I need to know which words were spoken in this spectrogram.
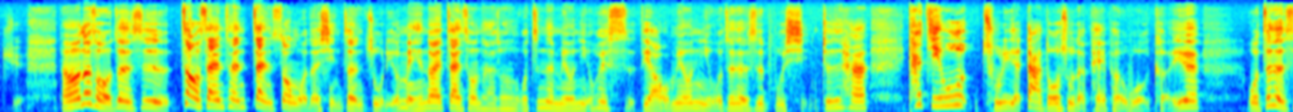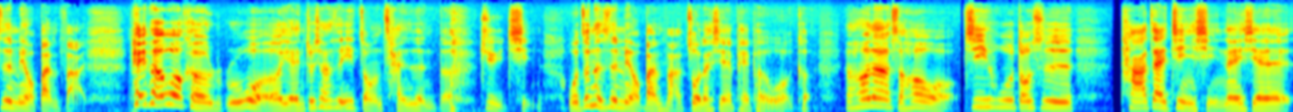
觉。然后那时候我真的是照三餐赞颂我的行政助理，我每天都在赞颂他说：“我真的没有你会死掉，我没有你我真的是不行。”就是他，他几乎处理了大多数的 paperwork，因为。我真的是没有办法，paperwork 如我而言就像是一种残忍的剧情，我真的是没有办法做那些 paperwork。然后那时候我几乎都是他在进行那些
